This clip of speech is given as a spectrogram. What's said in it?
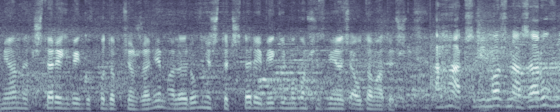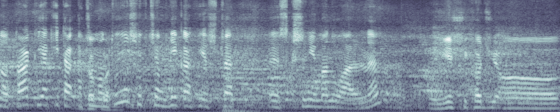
zmianę czterech biegów pod obciążeniem, ale również te cztery biegi mogą się zmieniać automatycznie. Aha, czyli można zarówno tak, jak i tak. A czy Dokładnie. montuje się w ciągnikach jeszcze e, skrzynie manualne? Jeśli chodzi o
